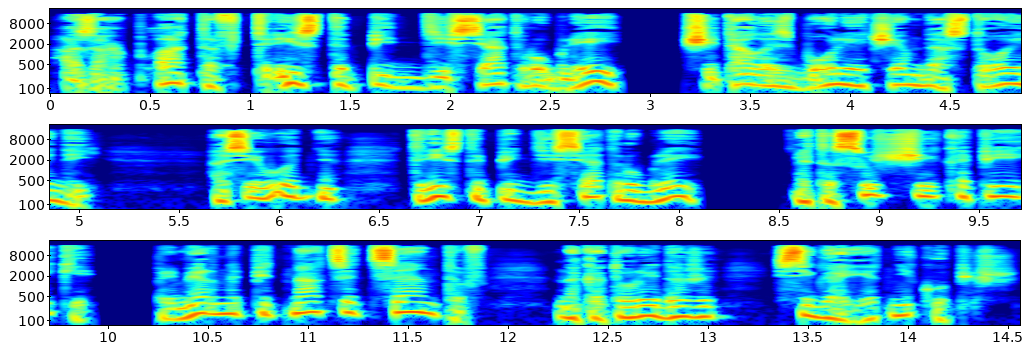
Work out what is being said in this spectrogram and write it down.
а зарплата в триста пятьдесят рублей считалась более чем достойной. А сегодня триста пятьдесят рублей — это сущие копейки, примерно пятнадцать центов, на которые даже сигарет не купишь.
